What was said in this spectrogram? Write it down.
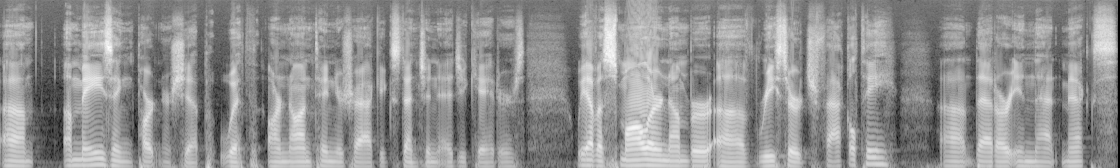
Um, amazing partnership with our non-tenure track extension educators. We have a smaller number of research faculty uh, that are in that mix.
